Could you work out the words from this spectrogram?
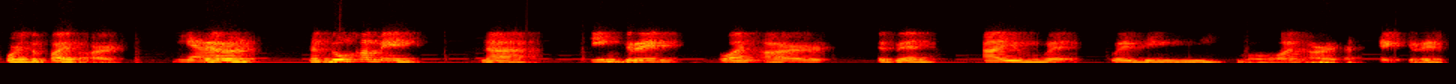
4 to 5 hours. Yeah. Pero nandun kami na ingress 1 hour, event, ah, yung we- wedding mismo, 1 hour, tapos egress,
